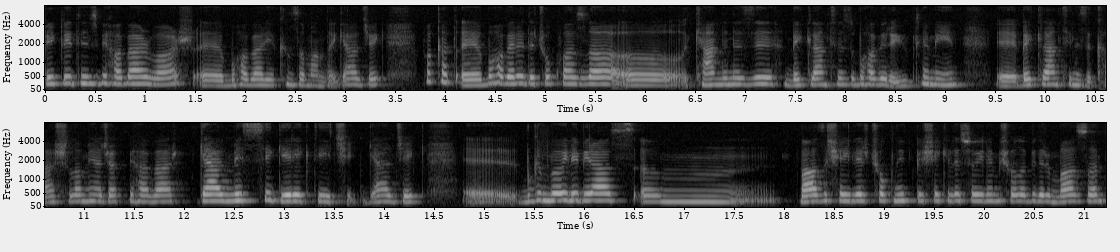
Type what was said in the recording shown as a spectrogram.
Beklediğiniz bir haber var. E, bu haber yakın zamanda gelecek. Fakat e, bu habere de çok fazla e, kendinizi, beklentinizi bu habere yüklemeyin. E, beklentinizi karşılamayacak bir haber. Gelmesi gerektiği için gelecek. E, bugün böyle biraz... E, bazı şeyleri çok net bir şekilde söylemiş olabilirim. Bazen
